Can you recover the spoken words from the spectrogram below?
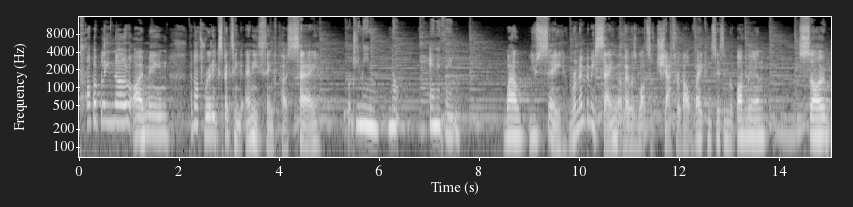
probably no. I mean, they're not really expecting anything per se. What do you mean, not anything? Well, you see, remember me saying that there was lots of chatter about vacancies in the Bodleian? So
